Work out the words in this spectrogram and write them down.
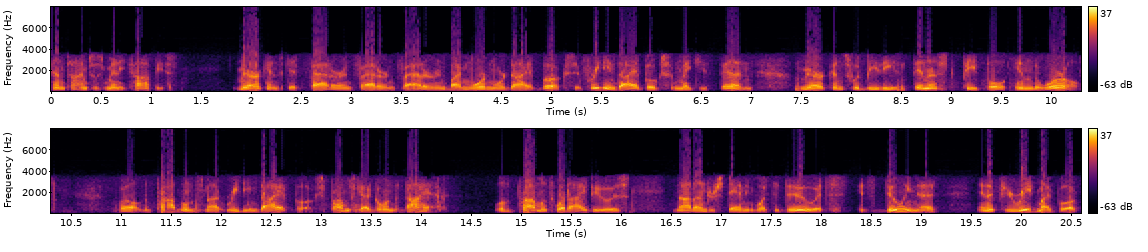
10 times as many copies. Americans get fatter and fatter and fatter and buy more and more diet books. If reading diet books would make you thin, Americans would be the thinnest people in the world. Well, the problem is not reading diet books. The problem's got to go in the diet. Well, the problem with what I do is not understanding what to do. It's it's doing it. And if you read my book,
